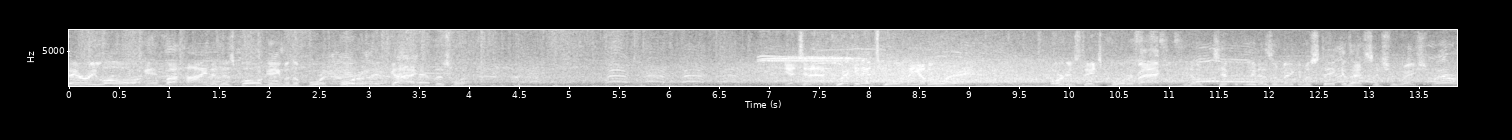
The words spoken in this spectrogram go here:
very long, and behind in this ball game in the fourth quarter. They've got to have this one. Gets it out quick, and it's going the other way. Oregon State's quarterback, you know, typically doesn't make a mistake in that situation. Well,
